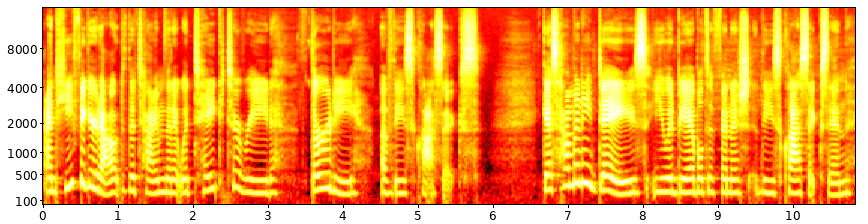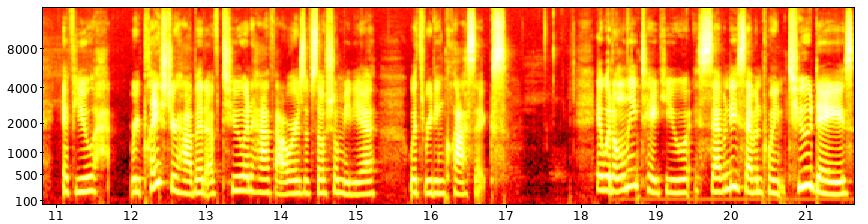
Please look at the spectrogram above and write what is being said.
And he figured out the time that it would take to read 30 of these classics. Guess how many days you would be able to finish these classics in if you replaced your habit of two and a half hours of social media with reading classics? It would only take you 77.2 days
